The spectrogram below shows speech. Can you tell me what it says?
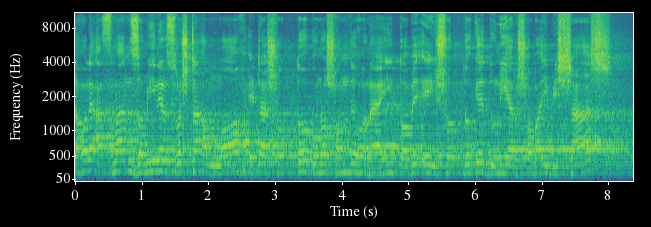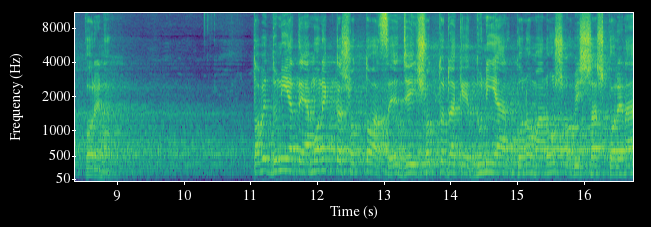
তাহলে আসমান জমিনের স্রষ্টা আল্লাহ, এটা সত্য, কোনো সন্দেহ নাই, তবে এই সত্যকে দুনিয়ার সবাই বিশ্বাস করে না। তবে দুনিয়াতে এমন একটা সত্য আছে, যেই সত্যটাকে দুনিয়ার কোনো মানুষ অবিশ্বাস করে না।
